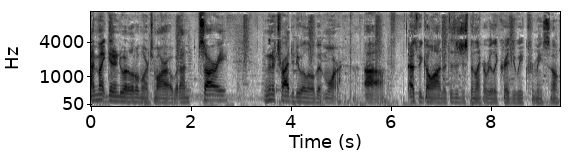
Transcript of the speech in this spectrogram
I might get into it a little more tomorrow, but I'm sorry. I'm gonna try to do a little bit more uh, as we go on, but this has just been like a really crazy week for me, so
